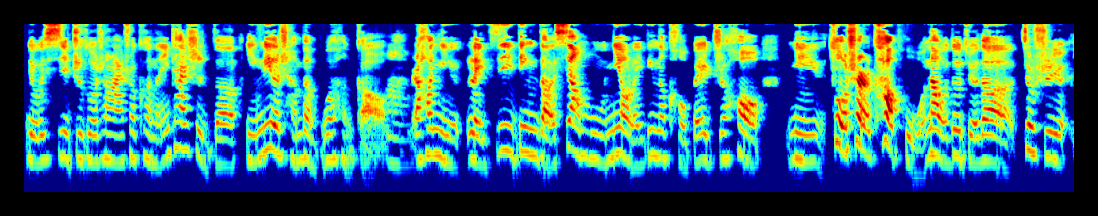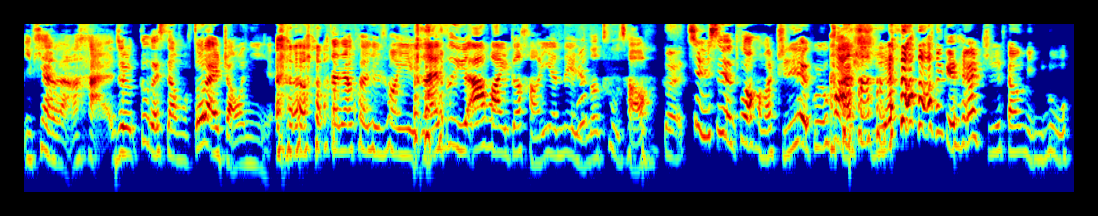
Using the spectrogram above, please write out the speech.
游戏制作商来说，可能一开始的盈利的成本不会很高。嗯然后你累积一定的项目，你有了一定的口碑之后，你做事儿靠谱，那我就觉得就是一片蓝海，就是各个项目都来找你。大家快去创业！来自于阿华一个行业内人的吐槽。对，巨蟹座好吗？职业规划师，给大家指一条明路。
